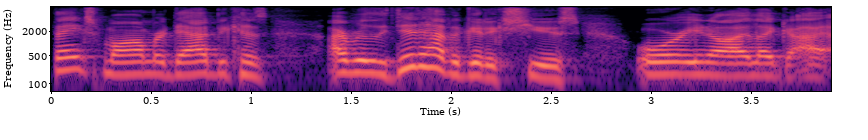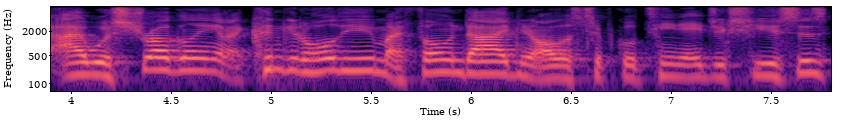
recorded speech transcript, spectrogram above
thanks mom or dad because i really did have a good excuse or you know i like I, I was struggling and i couldn't get a hold of you my phone died you know all those typical teenage excuses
